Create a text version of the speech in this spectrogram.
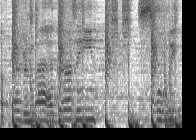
Of every magazine. So real,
